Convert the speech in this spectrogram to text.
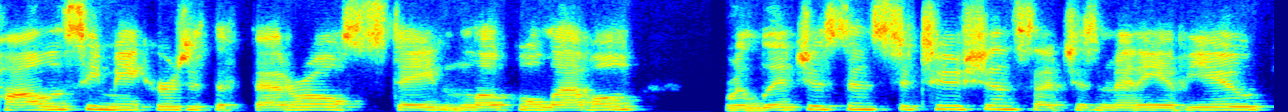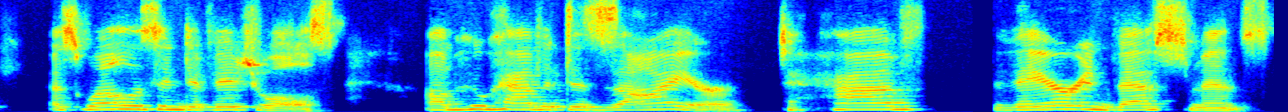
policymakers at the federal, state, and local level, religious institutions, such as many of you, as well as individuals um, who have a desire to have their investments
